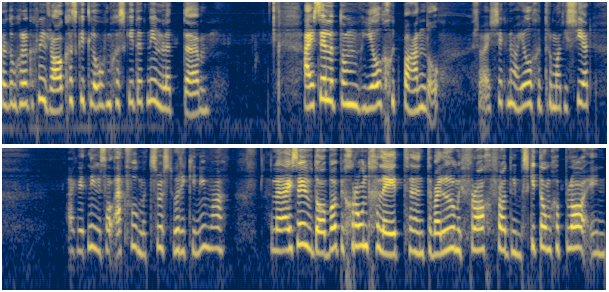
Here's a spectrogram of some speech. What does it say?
hy het hom gelukkig nie raak geskiet, of hom geskiet het nie, en het, um, hy sê het hom heel goed behandel. So hy seker nou heel getraumatiseerd. Ek weet nie, hoe sal ek voel met so'n storiekie nie, maar Hulle, hy sê daar waar op die grond geleed en terwyl hulle om die vraag gevraag die muskiete omgepla en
